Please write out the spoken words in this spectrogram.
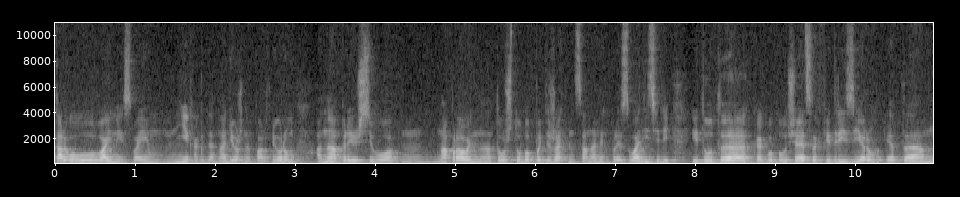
торговой войны своим некогда надежным партнером, она прежде всего направлена на то, чтобы поддержать национальных производителей. И тут, э, как бы получается, Федрезерв это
